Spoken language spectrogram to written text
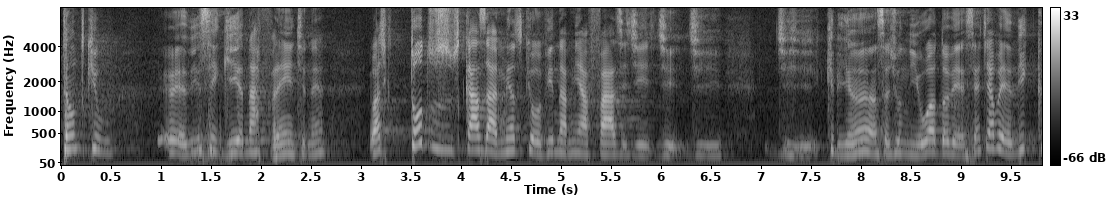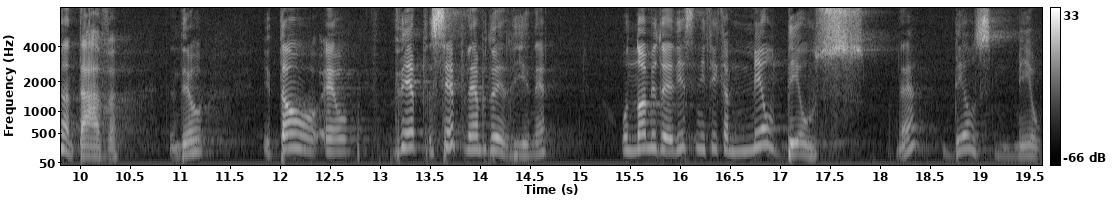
Tanto que o, o Eli seguia na frente, né? Eu acho que todos os casamentos que eu vi na minha fase de, de, de, de criança, junior, adolescente, era o Eli que cantava, entendeu? Então, eu sempre lembro do Eli, né? O nome do Eli significa meu Deus, né? Deus meu,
